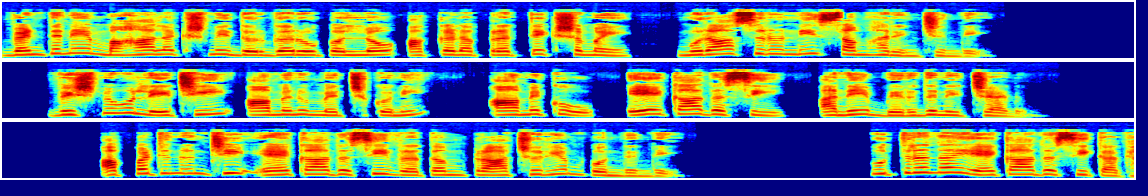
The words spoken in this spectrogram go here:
వెంటనే మహాలక్ష్మి దుర్గరూపంలో అక్కడ ప్రత్యక్షమై మురాసురుణ్ణి సంహరించింది. విష్ణువు లేచి ఆమెను మెచ్చుకుని ఆమెకు ఏకాదశి అనే బిరుదునిచ్చాడు. అప్పటినుంచి ఏకాదశి వ్రతం ప్రాచుర్యం పొందింది. పుత్రద ఏకాదశి కథ.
